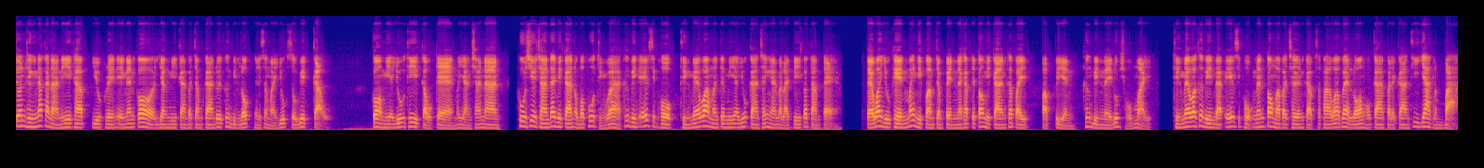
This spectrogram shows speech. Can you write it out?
จนถึงนักขณะนี้ครับยูเครนเองนั้นก็ยังมีการประจำการด้วยเครื่องบินรบในสมัยยุคโซเวียตเก่า ก็มีอายุที่เก่าแก่มาอย่างช้านาน ผู้เชี่ยวชาญได้มีการออกมาพูดถึงว่าเครื่องบิน F16 ถึงแม้ว่ามันจะมีอายุการใช้งานมาหลายปีก็ตามแต่ แต่ว่ายูเครนไม่มีความจำเป็นนะครับจะต้องมีการเข้าไปปรับเปลี่ยน เครื่องบินในรูปโฉมใหม่ ถึงแม้ว่าเครื่องบินแบบ F16 นั้นต้องมาเผชิญกับสภาวะแวดล้อมของการปฏิบัติการที่ยากลำบาก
